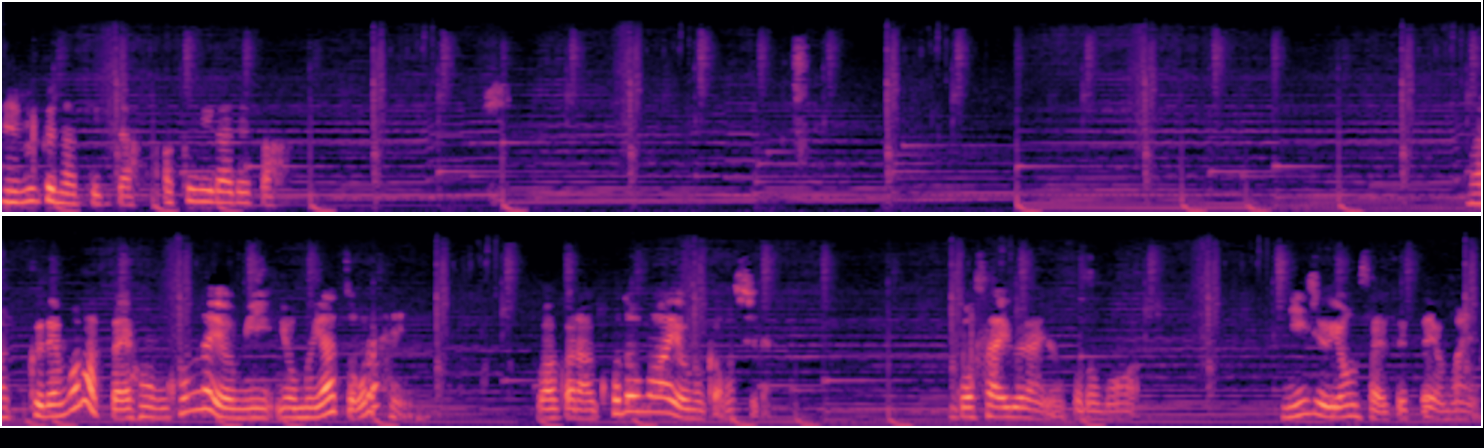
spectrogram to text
眠くなってきた。あくびが出た。マックでもらった絵本、こんな読み、読むやつおらへん。わからん。子供は読むかもしれん。5歳ぐらいの子供は。24歳絶対読まんやん。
